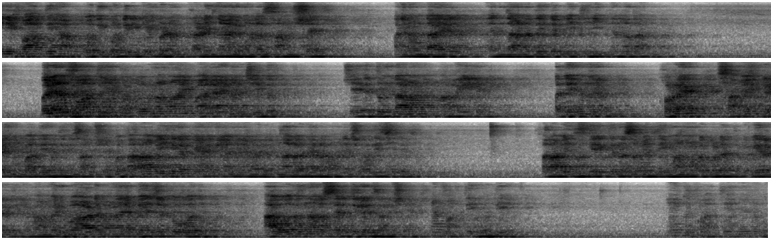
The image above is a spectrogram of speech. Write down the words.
ഇനി ഫാത്തിഹ ഓതിക്കൊണ്ടിരിക്കുമ്പോഴും കഴിഞ്ഞാലുമുള്ള സംശയം അങ്ങനെ ഉണ്ടായാൽ എന്താണ് അതിന്റെ വിധി എന്നതാണ്. ഒരാൾ ഫാത്തിഹ പൂർണമായി പാരായണം ചെയ്തു. ചെയ്തിട്ടുണ്ടാവണം അറിയില്ല. അദ്ദേഹം കുറെ സമയം കഴിഞ്ഞപ്പോൾ അദ്ദേഹത്തിന് സംശയം. ഇപ്പൊ തറാവിഹിലൊക്കെ ആണെങ്കിൽ അങ്ങനെ വരും. എന്നാൽ ഒരാൾ അവനെ ചോദിച്ചിരുന്നു. തറാവി നിസ്കരിക്കുന്ന സമയത്ത് ഇമാമോട് കൂടെ വീരക്കില്ല ഇമാമ ഒരുപാട് ഒന്നര പേജൊക്കെ ഓതും. ആ ഓതുന്ന അവസരത്തിൽ ഒരു സംശയം. ഞാൻ ഫാത്തിഹ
